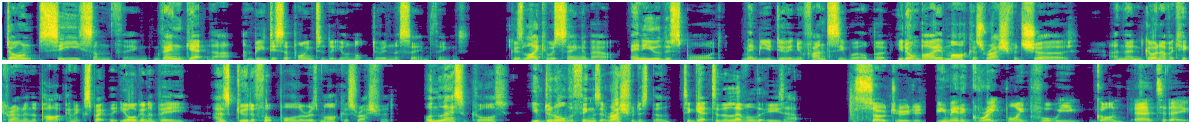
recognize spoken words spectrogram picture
don't see something, then get that and be disappointed that you're not doing the same things. Because, like I was saying about any other sport, maybe you do in your fantasy world, but you don't buy a Marcus Rashford shirt and then go and have a kick around in the park and expect that you're going to be as good a footballer as Marcus Rashford. Unless, of course, you've done all the things that Rashford has done to get to the level that he's at. So true, dude. You made a great point before we got on air today.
